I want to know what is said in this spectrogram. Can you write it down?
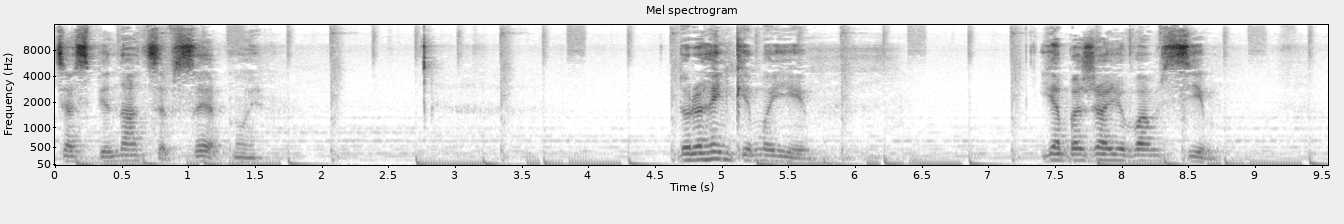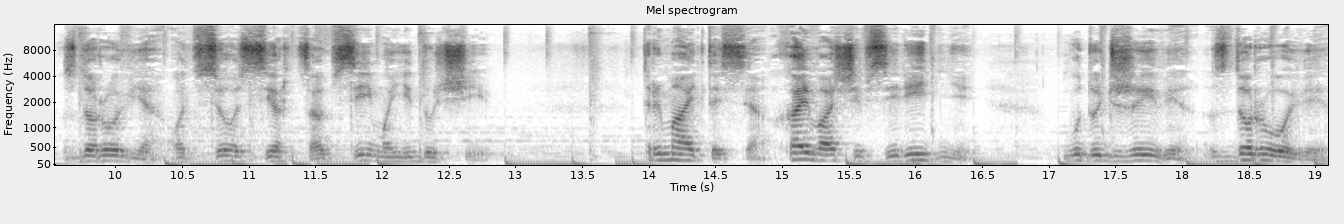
ця спіна це все ой. Дорогенькі мої, я бажаю вам всім здоров'я від всього серця, від всієї моєї душі. Тримайтеся, хай ваші всі рідні будуть живі, здорові.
